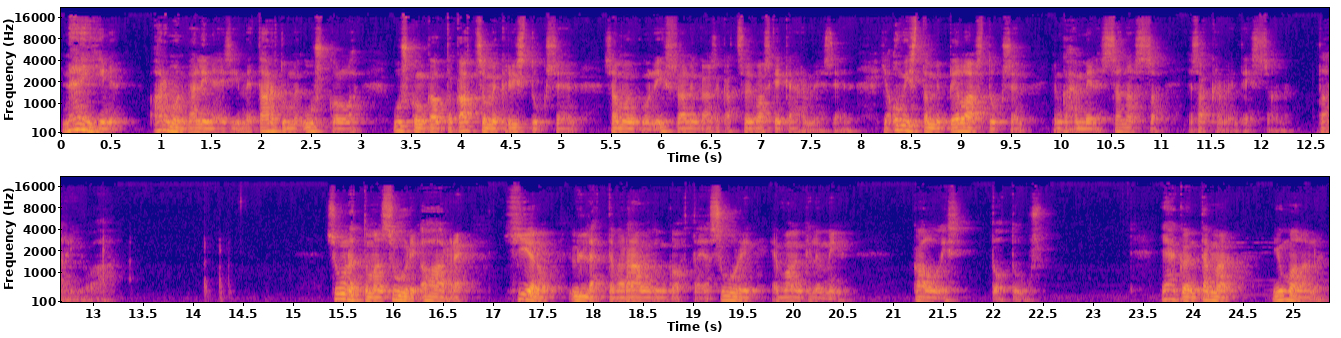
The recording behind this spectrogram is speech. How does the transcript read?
Näihin armon välineisiin me tartumme uskolla Uskon kautta katsomme Kristukseen, samoin kuin Israelin kanssa katsoi vaskekärmeeseen, ja omistamme pelastuksen, jonka hän meille sanassa ja sakramenteissaan tarjoaa. Suunnattoman suuri aarre, hieno yllättävä raamatun kohta ja suuri evankeliumin kallis totuus. Jääköön tämä Jumalan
